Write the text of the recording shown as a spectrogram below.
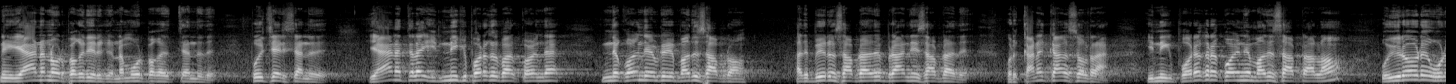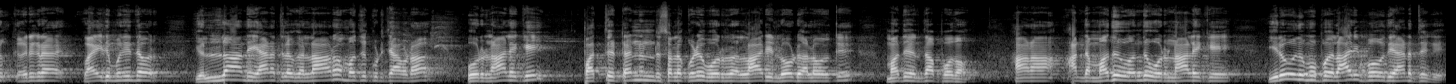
நீங்கள் ஏனன்னு ஒரு பகுதி இருக்குது நம்ம ஊர் பகுதி சேர்ந்தது புதுச்சேரி சேர்ந்தது. ஏனத்தில் இன்றைக்கி பிறகு பா குழந்தை இந்த குழந்தை எப்படி மது சாப்பிடும்? அது பீரும் சாப்பிடாது பிராந்தியும் சாப்பிடாது. ஒரு கணக்காக சொல்கிறேன் இன்றைக்கி பிறக்கிற குழந்தை மது சாப்பிட்டாலும் உயிரோடு இருக்கிற வயது முதிர்ந்தவர் எல்லாம் அந்த ஏனத்தில் எல்லாரும் மது குடித்தா கூட ஒரு நாளைக்கு பத்து டன் என்று சொல்லக்கூடிய ஒரு லாரி லோடு அளவுக்கு மது இருந்தால் போதும். ஆனால் அந்த மது வந்து ஒரு நாளைக்கு இருபது முப்பது லாரி போகுது ஏனத்துக்கு.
